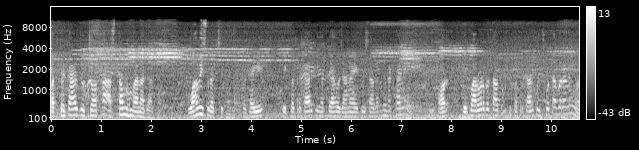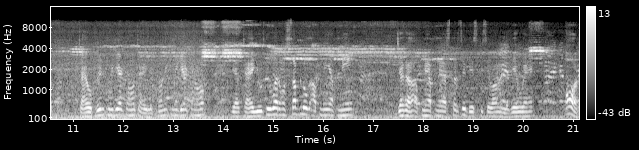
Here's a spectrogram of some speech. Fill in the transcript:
पत्रकार जो चौथा स्तंभ माना जाता है, वह भी सुरक्षित नहीं बताइए एक पत्रकार की हत्या हो जाना एक कोई साधारण घटना नहीं और एक बार और बता दूँ कि पत्रकार कोई छोटा बड़ा नहीं होता। चाहे वो प्रिंट मीडिया के हों, चाहे इलेक्ट्रॉनिक मीडिया के हों, या चाहे यूट्यूबर हों, सब लोग अपनी अपनी जगह अपने अपने स्तर से देश की सेवा में लगे हुए हैं। और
